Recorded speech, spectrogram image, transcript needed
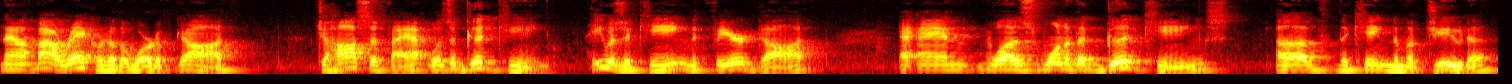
Now, by record of the Word of God, Jehoshaphat was a good king. He was a king that feared God and was one of the good kings of the kingdom of Judah.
